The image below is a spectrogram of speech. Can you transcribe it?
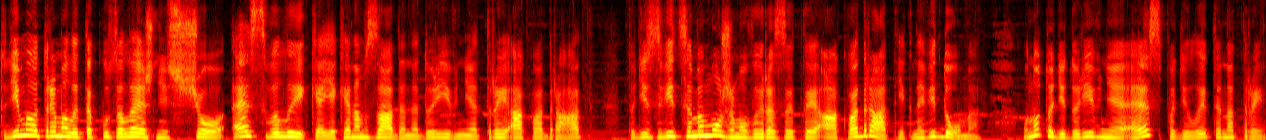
Тоді ми отримали таку залежність, що s велике, яке нам задане, дорівнює 3а квадрат. Тоді звідси ми можемо виразити а квадрат як невідоме. Воно тоді дорівнює s поділити на 3.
